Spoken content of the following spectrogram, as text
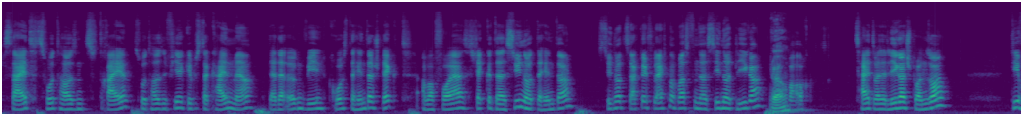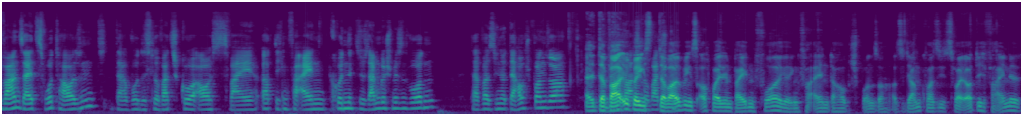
seit 2003, 2004 gibt es da keinen mehr, der da irgendwie groß dahinter steckt. Aber vorher steckte der Synod dahinter. Synod sagt euch vielleicht noch was von der Synod Liga. Ja. War auch zeitweise Ligasponsor. Die waren seit 2000, da wurde Slowatschko aus zwei örtlichen Vereinen gegründet, die zusammengeschmissen wurden. Da war Synod der Hauptsponsor. Äh, da, war übrigens, da war übrigens auch bei den beiden vorherigen Vereinen der Hauptsponsor. Also die haben quasi zwei örtliche Vereine,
